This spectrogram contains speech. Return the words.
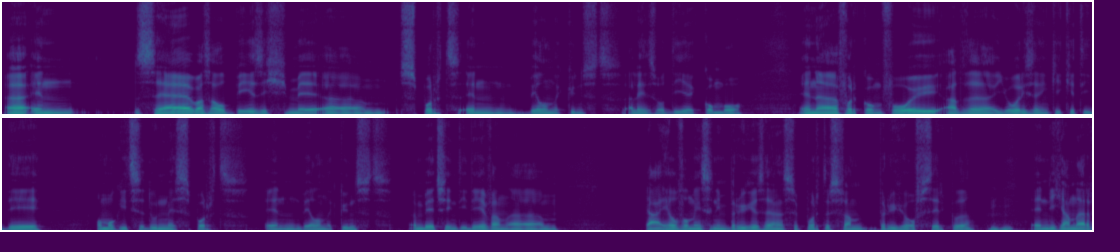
Eh, en zij was al bezig met ehm, sport en beeldende kunst. Allee, zo die combo. En eh, voor Convoy hadden Joris en ik het idee om ook iets te doen met sport en beeldende kunst. Een beetje in het idee van... ehm, ja, heel veel mensen in Brugge zijn supporters van Brugge of Cerkelen. Mhm. En die gaan daar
